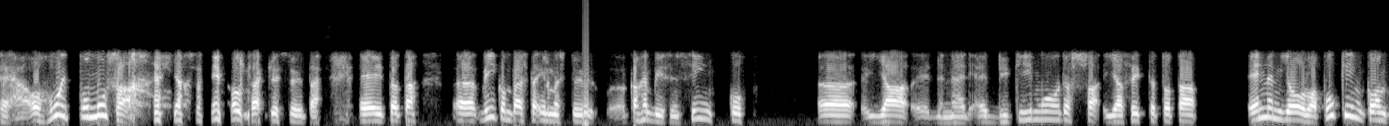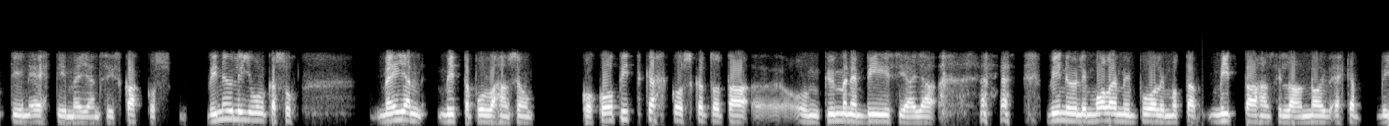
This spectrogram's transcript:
sehän on huippumusa, jos minulta kysytään. Ei, tota, viikon päästä ilmestyy kahden biisin sinkku ja näin digimuodossa. Ja sitten tota, ennen joulua Pukin konttiin ehtii meidän siis kakkos vinyylijulkaisu. Meidän mittapullahan se on koko pitkä, koska tota, on kymmenen biisiä ja vinyylin molemmin puolin, mutta mittaahan sillä on noin ehkä 15-16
